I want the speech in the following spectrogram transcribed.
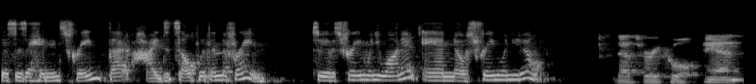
this is a hidden screen that hides itself within the frame. So you have a screen when you want it and no screen when you don't. That's very cool. And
